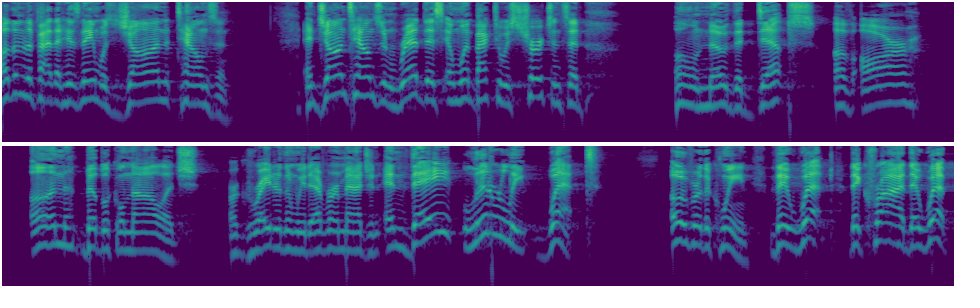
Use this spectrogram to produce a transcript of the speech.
other than the fact that his name was John Townsend. And John Townsend read this and went back to his church and said, Oh no, the depths of our unbiblical knowledge are greater than we'd ever imagined. And they literally wept over the queen. They wept, they cried, they wept.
